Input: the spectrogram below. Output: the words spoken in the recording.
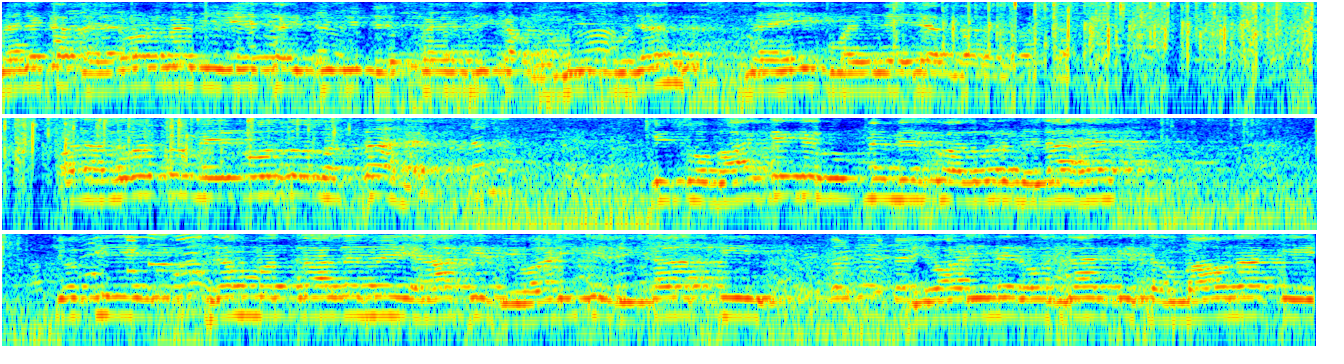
मैंने कहा बैरोड में भी ईएसआईसी की डिस्पेंसरी का भूमि पूजन मैं एक महीने के अंदर और अलवर तो मेरे को तो लगता है कि सौभाग्य के रूप में मेरे को अलवर मिला है, क्योंकि श्रम मंत्रालय में यहाँ के दिवाड़ी के विकास की दिवाड़ी में रोज़गार की संभावना की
